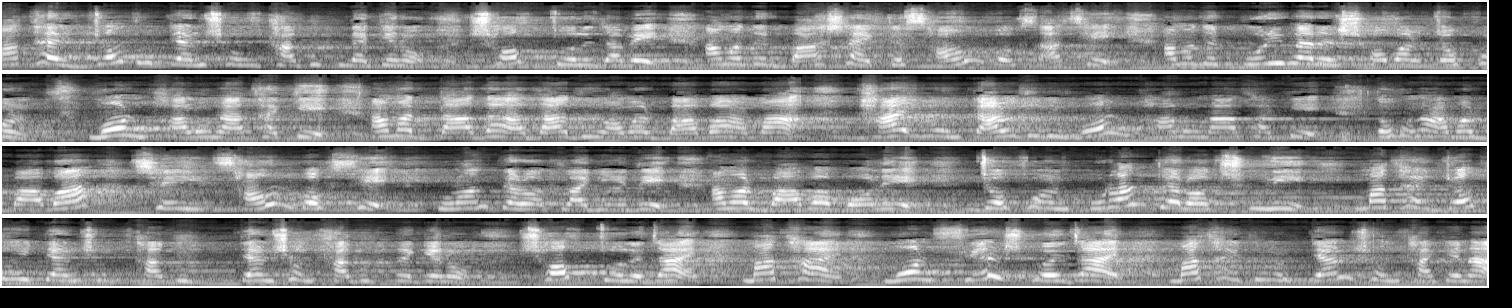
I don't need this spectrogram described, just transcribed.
মাথায় যত টেনশন থাকুক না কেন, সব চলে যাবে। আমাদের বাসায় একটা সাউন্ড বক্স আছে, আমাদের পরিবারের সবার যখন মন ভালো না থাকে, আমার দাদা, দাদু, আমার বাবা, মা, ভাই বোন, কারও যদি মন ভালো না থাকে, তখন আমার বাবা সেই সাউন্ড বক্সে কোরআন তেরত লাগিয়ে দে। আমার বাবা বলে, যখন কোরআন তেরত শুনি, মাথায় যতই টেনশন থাকুক টেনশন থাকুক না কেন, সব চলে যায়। মাথায় মন ফ্রেশ হয়ে যায়, মাথায় কোনো টেনশন থাকে না।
